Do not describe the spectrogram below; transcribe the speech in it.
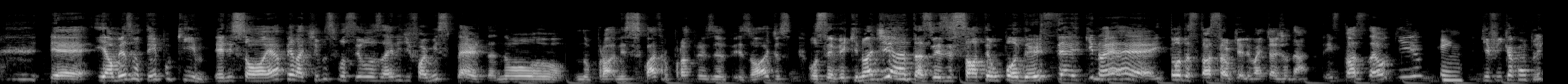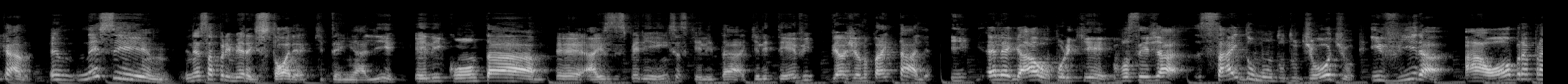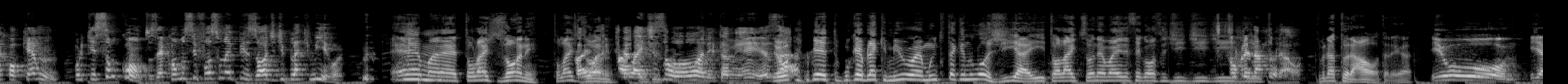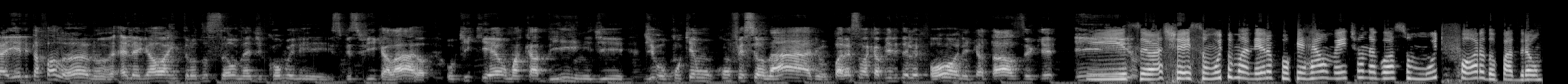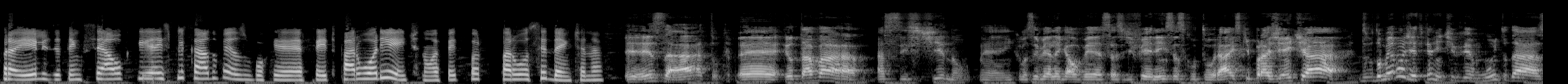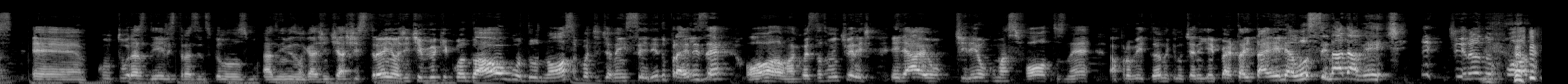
É, e ao mesmo tempo que ele só é apelativo se você usar ele de forma esperta. No, no, nesses quatro próprios episódios, você vê que não adianta, às vezes, só ter um poder que não é em toda situação que ele vai te ajudar. Tem situação que Sim que fica complicado. Nesse, nessa primeira história que tem ali, ele conta é, as experiências que ele, tá, que ele teve viajando para Itália. E é legal porque você já sai do mundo do Jojo e vira a obra para qualquer um. Porque são contos, é como se fosse um episódio de Black Mirror. É, mano, é Twilight Zone. Twilight Zone. Twilight Zone também, exato. Eu, porque, porque Black Mirror é muito tecnologia e Twilight Zone é mais esse negócio de. de, de sobrenatural. De, sobrenatural, tá ligado? E, o, e aí ele tá falando, é legal a introdução, né, de como ele especifica lá o que, que é uma cabine, de, de o que é um confessionário, parece uma cabine telefônica tal, sei o quê. E... Isso, eu achei isso muito maneiro porque realmente é um negócio muito fora do padrão para eles e tem que ser algo que é explicado mesmo, porque é feito para o Oriente, não é feito para para o Ocidente, né? Exato. É, eu tava assistindo, é, inclusive é legal ver essas diferenças culturais, que pra gente, ah, do, do mesmo jeito que a gente vê muito das é, culturas deles trazidas pelos animes que a gente acha estranho, a gente viu que quando algo do nosso cotidiano é inserido para eles é, ó, oh, uma coisa totalmente diferente. Ele, ah, eu tirei algumas fotos, né, aproveitando que não tinha ninguém perto, aí tá ele alucinadamente tirando foto.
